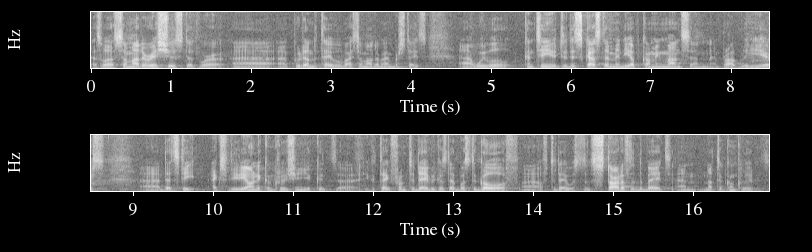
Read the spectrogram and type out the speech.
as well as some other issues that were put on the table by some other member states. we will continue to discuss them in the upcoming months and, and probably years. Uh, that's the actually the only conclusion you could uh, you could take from today because that was the goal of uh, of today was the start of the debate and not to conclude it.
